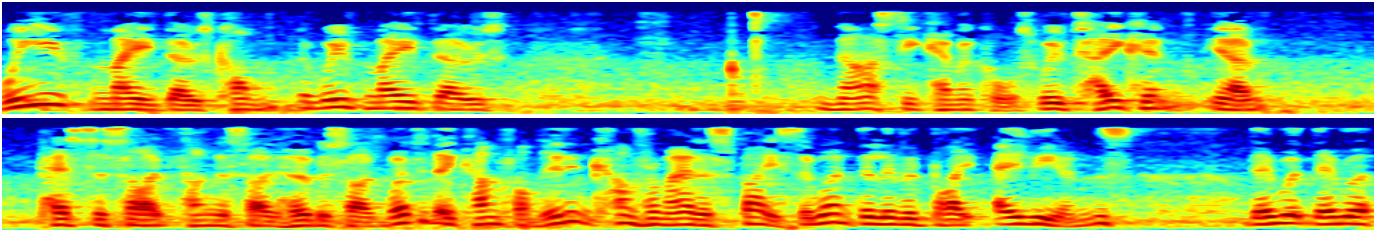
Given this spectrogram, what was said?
We've made those com- we've made those nasty chemicals. We've taken, you know, pesticide, fungicide, herbicide. Where did they come from? They didn't come from outer space. They weren't delivered by aliens. They were they were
